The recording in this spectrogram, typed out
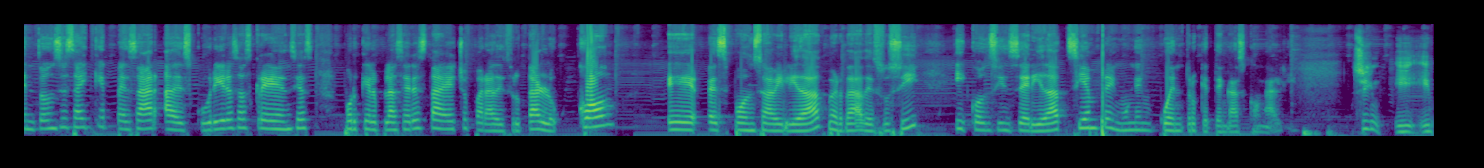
Entonces hay que empezar a descubrir esas creencias porque el placer está hecho para disfrutarlo con eh, responsabilidad, ¿verdad? Eso sí, y con sinceridad siempre en un encuentro que tengas con alguien. Sí, y,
